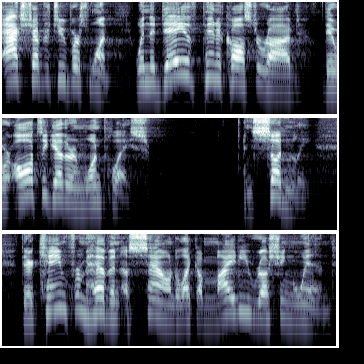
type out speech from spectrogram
Acts chapter 2, verse 1. When the day of Pentecost arrived, they were all together in one place. And suddenly, there came from heaven a sound like a mighty rushing wind,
